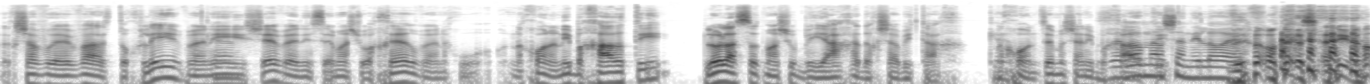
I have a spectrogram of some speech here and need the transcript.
עכשיו רעבה, אז תאכלי, ואני כן. אשב ואני אעשה משהו אחר, ואנחנו, נכון, אני בחרתי לא לעשות משהו ביחד עכשיו איתך. כן. נכון, זה מה שאני בחרתי. זה לא אומר שאני לא זה אוהב. לא אומר שאני לא,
